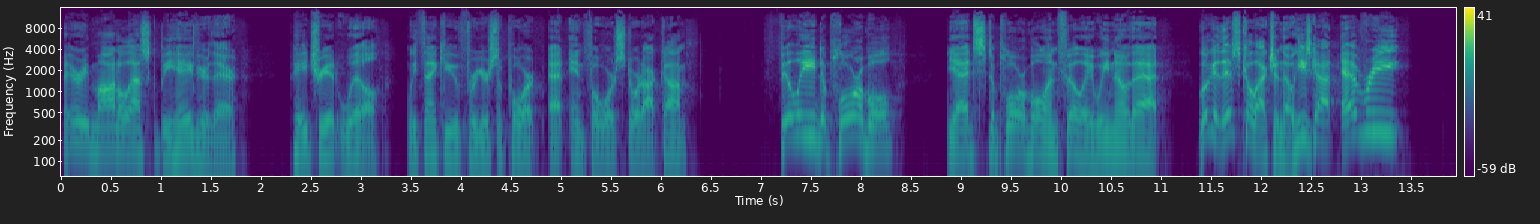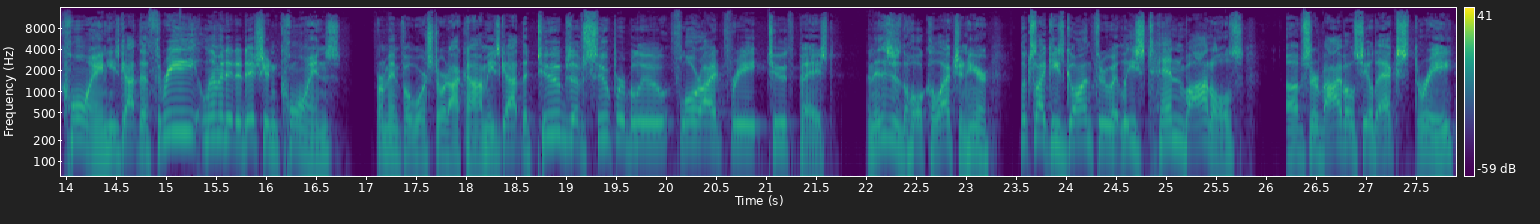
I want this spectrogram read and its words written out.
very model esque behavior there. Patriot Will. We thank you for your support at InfoWarsStore.com. Philly Deplorable. Yeah, it's deplorable in Philly. We know that. Look at this collection, though. He's got every coin. He's got the three limited edition coins from InfoWarsStore.com. He's got the tubes of super blue fluoride free toothpaste. I mean, this is the whole collection here. Looks like he's gone through at least 10 bottles of Survival Shield X3.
